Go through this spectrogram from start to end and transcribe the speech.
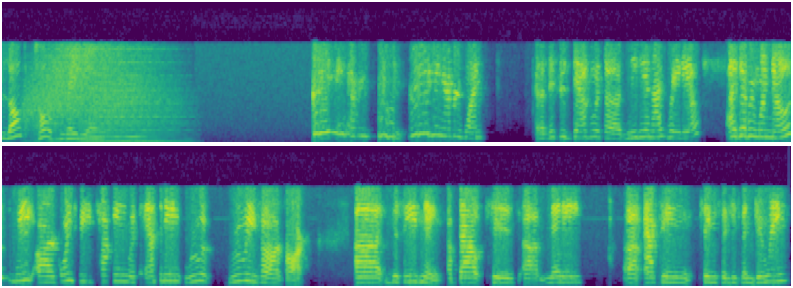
Blog Talk Radio. Good evening, every good evening, everyone. Uh, this is Deb with uh, Media Nite Radio. As everyone knows, we are going to be talking with Anthony Ruivivar uh, this evening about his uh, many uh, acting things that he's been doing.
